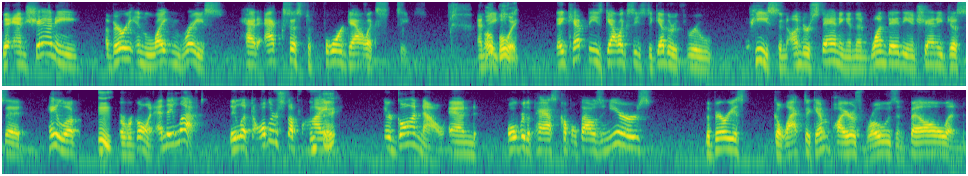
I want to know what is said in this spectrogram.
The Anshani, a very enlightened race, had access to four galaxies. And Oh they, boy! they kept these galaxies together through peace and understanding. And then one day the Anshani just said, Hey, look, Hmm. where we're going. And they left. They left all their stuff behind. Okay. They're gone now. And over the past couple thousand years, the various galactic empires rose and fell, and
